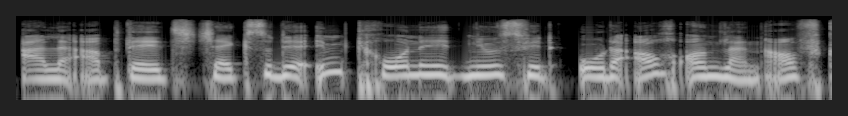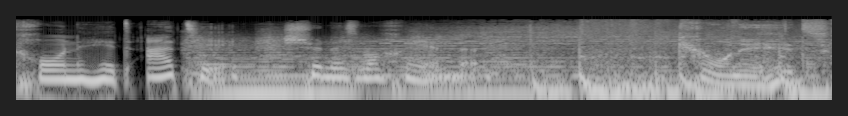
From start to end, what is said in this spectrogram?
Alle Updates checkst du dir im Kronehit Newsfeed oder auch online auf kronehit.at. Schönes Wochenende. Kronehit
